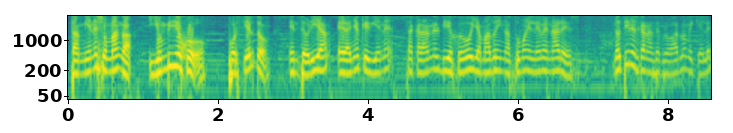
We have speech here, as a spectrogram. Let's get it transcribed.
también es un manga y un videojuego. Por cierto, en teoría, el año que viene sacarán el videojuego llamado Inazuma Eleven Ares. ¿No tienes ganas de probarlo, Miquele?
